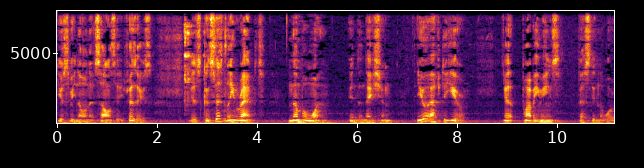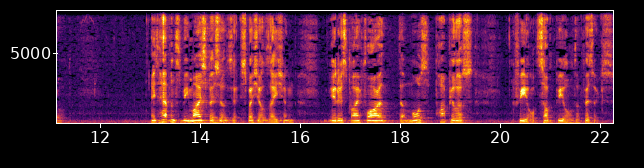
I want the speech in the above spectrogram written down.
used to be known as solid state physics, is consistently ranked number one in the nation year after year. That probably means best in the world. It happens to be my specializa- specialization. It is by far the most populous field, subfield of physics.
